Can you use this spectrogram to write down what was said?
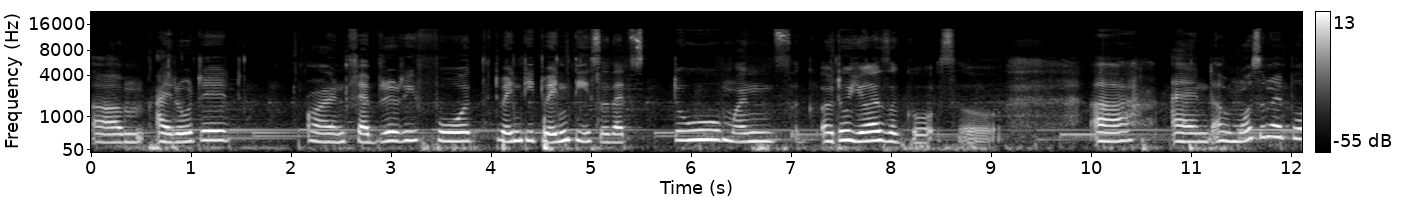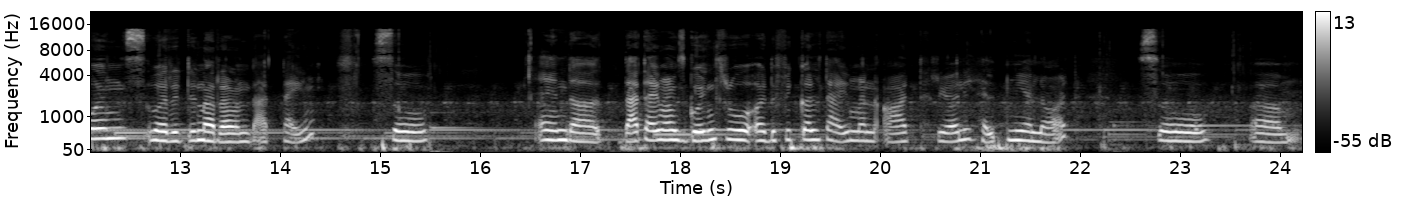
Um, I wrote it on February 4th, 2020, so that's two months uh, two years ago so uh, and uh, most of my poems were written around that time so and uh, that time i was going through a difficult time and art really helped me a lot. So um,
